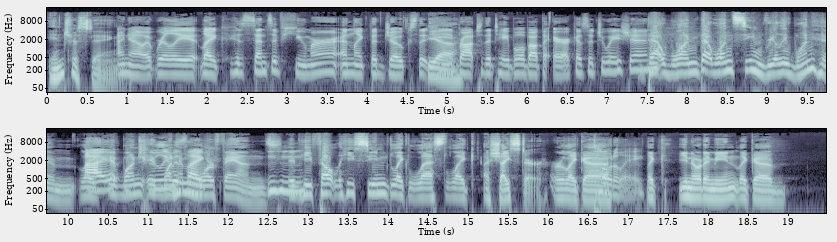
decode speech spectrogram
Interesting. I know it really like his sense of humor and like the jokes that Yeah. he brought to the table about the Erika situation. That one, that one scene really won him. Like I it won, it won him like- mm-hmm. more fans. It- he felt he seemed like less like a shyster or like a Totally. like you know what I mean, like a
